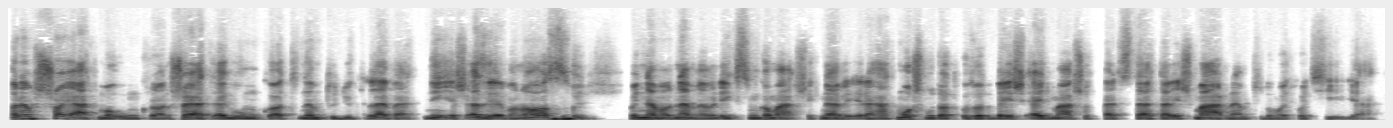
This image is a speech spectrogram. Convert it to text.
hanem saját magunkra, saját egónkat nem tudjuk levetni, és ezért van az, hogy, hogy nem, nem emlékszünk a másik nevére. Hát most mutatkozott be, és egy másodperc telt el, és már nem tudom, hogy hogy hívják.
